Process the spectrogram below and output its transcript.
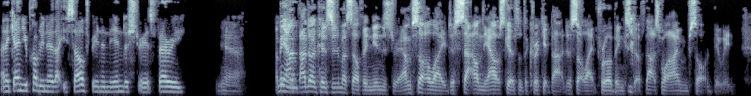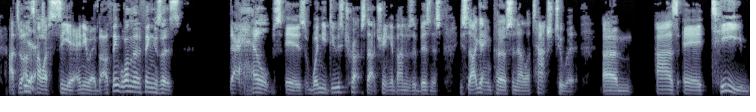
And again, you probably know that yourself, being in the industry. It's very yeah. I mean. I, I don't consider myself in the industry. I'm sort of like just sat on the outskirts of the cricket bat, just sort of like probing stuff. That's what I'm sort of doing. That's, that's Yeah. how I see it anyway. But I think one of the things that's that helps is when you do tr- start treating a band as a business, you start getting personnel attached to it um, as a team,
